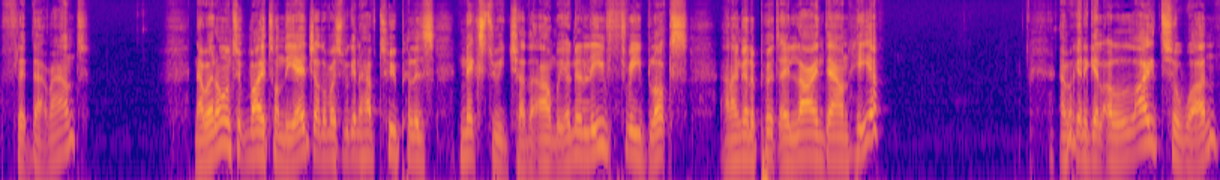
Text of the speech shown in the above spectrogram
Flip that round. Now, we don't want it right on the edge, otherwise we're going to have two pillars next to each other, aren't we? I'm going to leave three blocks, and I'm going to put a line down here and we're going to get a lighter one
